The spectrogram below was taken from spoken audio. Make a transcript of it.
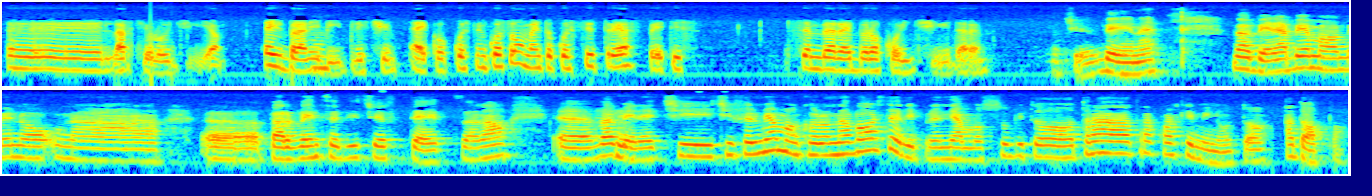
eh, l'archeologia e i brani uh biblici. Ecco, questo, in questo momento questi tre aspetti sembrerebbero coincidere. Bene. Va bene, abbiamo almeno una uh, parvenza di certezza, no? Uh, va sì. bene, ci, ci, fermiamo ancora una volta e riprendiamo subito tra, tra qualche minuto. A dopo.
